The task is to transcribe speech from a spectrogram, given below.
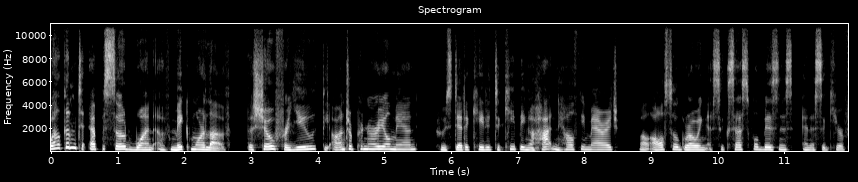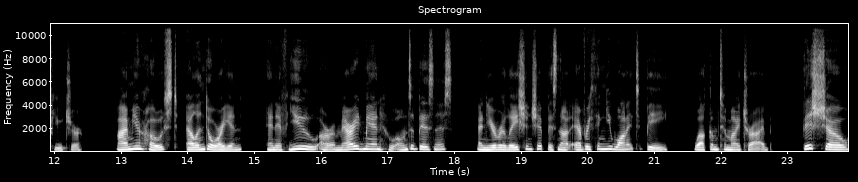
Welcome to episode one of Make More Love, the show for you, the entrepreneurial man who's dedicated to keeping a hot and healthy marriage while also growing a successful business and a secure future. I'm your host, Ellen Dorian, and if you are a married man who owns a business and your relationship is not everything you want it to be, welcome to my tribe. This show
